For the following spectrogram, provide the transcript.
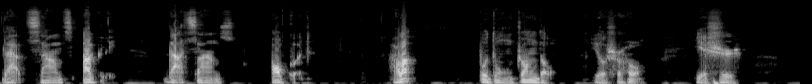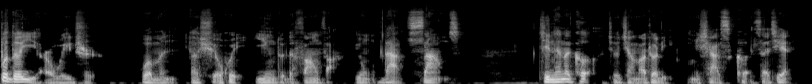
That sounds ugly. That sounds awkward. 好了，不懂装懂，有时候也是不得已而为之。我们要学会应对的方法，用 that sounds。今天的课就讲到这里，我们下次课再见。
